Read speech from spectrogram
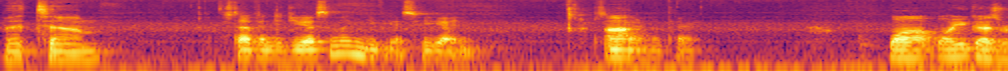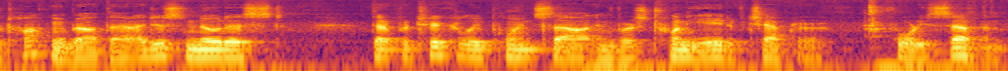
But um, Stefan, did you have something? You guess you got some Uh, there. While, while you guys were talking about that, I just noticed that particularly points out in verse 28 of chapter 47,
